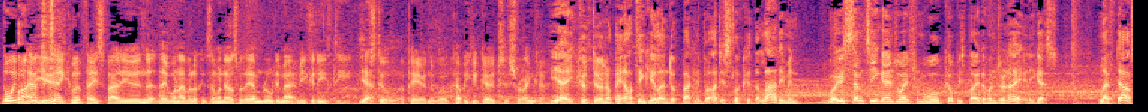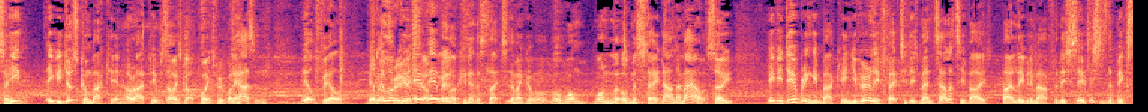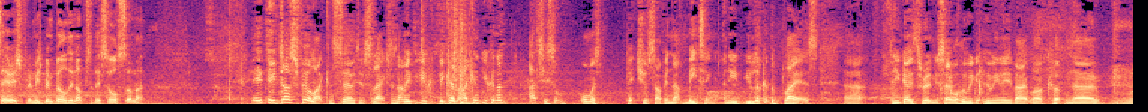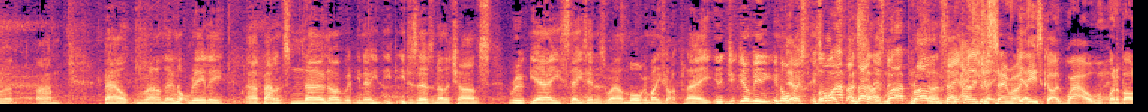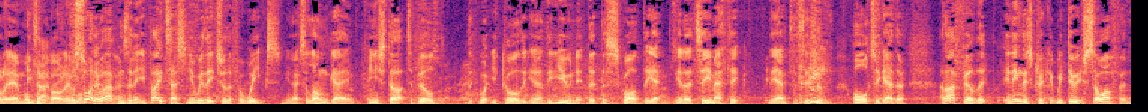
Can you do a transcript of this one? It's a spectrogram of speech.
Well, we might have to take him at face value and that they want to have a look at someone else, but they haven't ruled him out. I mean, he could easily Yeah. still appear in the World Cup. He could go to Sri Lanka. Yeah, he could do, and I think I think he'll end up back. in. But I just look at the lad. I mean, well, he's 17 games away from a World Cup. He's played 108, and he gets left out. So he, if he does come back in, all right, people say oh, he's got a point to prove. Well, he hasn't. He'll feel. He'll be looking. At, he'll, himself he'll be looking at the selectors and go, well, well, one one little mistake now, and I'm out. So. If you do bring him back in, you've really affected his mentality by, by leaving him out for this series. This is the big series for him. He's been building up to this all summer. It, it does feel like conservative selections. I mean, you, because I can, you can actually sort of almost picture yourself in that meeting, and you, you look at the players, uh, and you go through and you say, well, who we, who we leave out? Well, Cook, no. Um, Bell, well, no, not really. Uh, Ballance, no, no. You know, he, he, he deserves another chance. Root, yeah, he stays in as well. Morgan, well, he's got to play. You know, you know what I mean? You know, almost, it's Well, what almost happens, like that, Simon? isn't What it? happens, Rather than saying, Rather than actually, just saying, right, yeah. these guys, wow, wouldn't want to bowl it in, wouldn't Exactly. want to bowl it in. Well, wouldn't Swanee, what wanna- happens in it? You play test and you're with each other for weeks. You know, it's a long game, and you start to build the, what you call the, you know the unit, the, the squad, the you know the team ethic, the emphasis of all together. And I feel that in English cricket we do it so often,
